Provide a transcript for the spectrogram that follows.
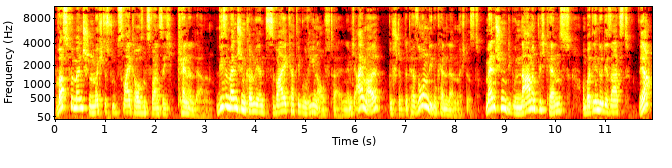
was für Menschen möchtest du 2020 kennenlernen? Diese Menschen können wir in zwei Kategorien aufteilen, nämlich einmal bestimmte Personen, die du kennenlernen möchtest. Menschen, die du namentlich kennst und bei denen du dir sagst, ja,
